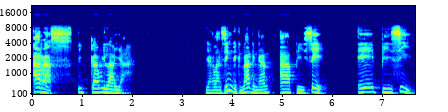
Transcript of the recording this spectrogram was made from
aras, tiga wilayah yang lazim dikenal dengan ABC, ABC.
